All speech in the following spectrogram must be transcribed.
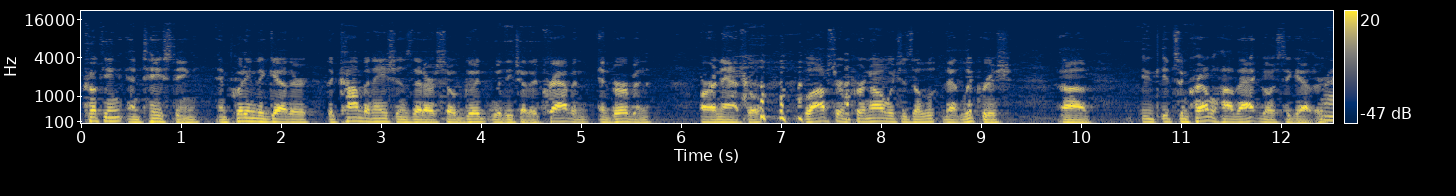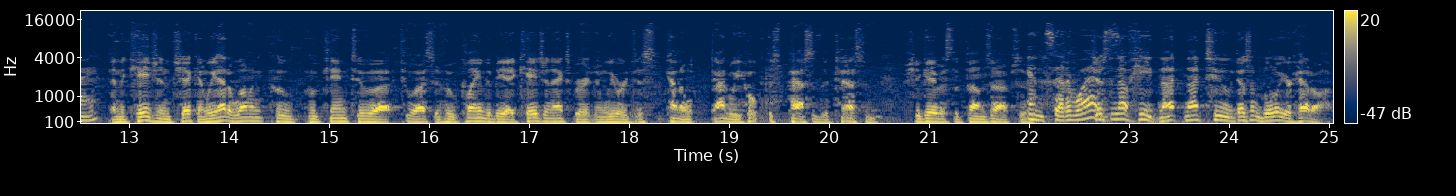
cooking and tasting and putting together the combinations that are so good with each other. Crab and, and bourbon are a natural. Lobster and Pernod, which is a, that licorice, uh, it- it's incredible how that goes together. Right. And the Cajun chicken. We had a woman who, who came to uh, to us and who claimed to be a Cajun expert, and we were just kind of, God, we hope this passes the test. And she gave us the thumbs up. So And said it was. Just enough heat, not not too, doesn't blow your head off.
